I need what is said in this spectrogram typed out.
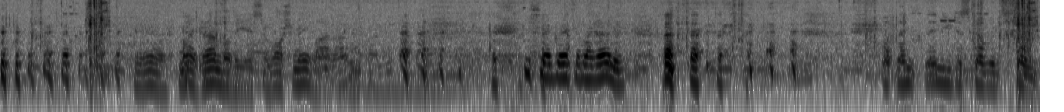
Yeah, my grandmother used to wash me like that. You should have grated like Oli. But then, then you discovered soap.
